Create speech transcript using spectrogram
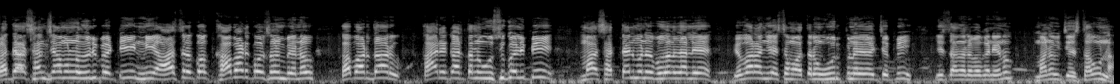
ప్రజా సంక్షేమంలో వదిలిపెట్టి నీ ఆశలకు కో- కాపాడు కోసం పోయినావు కాపాడుతారు. కార్యకర్తలను ఉసుగొలిపి మా సత్యాన్ని మీద బుదలదల్లే వివరం చేస్తే మాత్రం ఊరుకునేదని చెప్పి ఈ సందర్భంగా నేను మనవి చేస్తూ ఉన్నా.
